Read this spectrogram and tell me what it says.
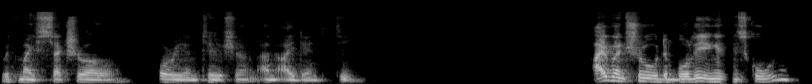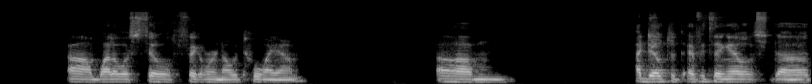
with my sexual orientation and identity. I went through the bullying in school um, while I was still figuring out who I am. Um, I dealt with everything else that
